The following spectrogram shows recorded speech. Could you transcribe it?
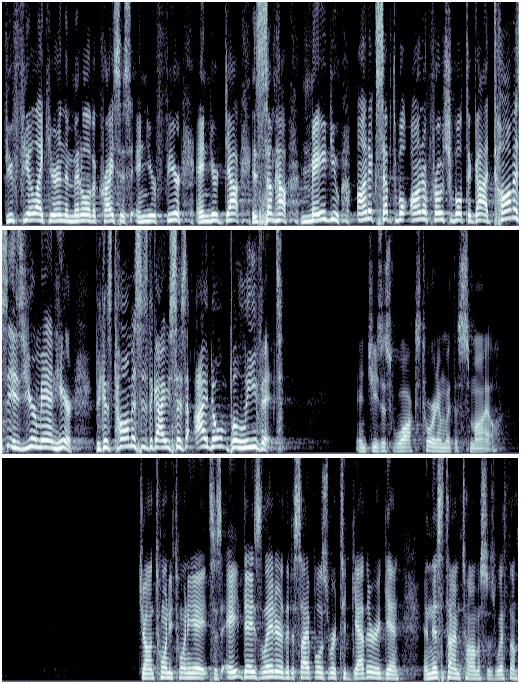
If you feel like you're in the middle of a crisis and your fear and your doubt is somehow made you unacceptable, unapproachable to God, Thomas is your man here because Thomas is the guy who says, I don't believe it. And Jesus walks toward him with a smile. John 20, 28 says, Eight days later, the disciples were together again, and this time Thomas was with them.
